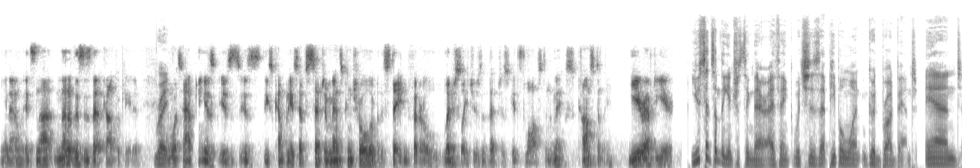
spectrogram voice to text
you know? It's not none of this is that complicated. Right. And what's happening is is is these companies have such immense control over the state and federal legislatures that that just gets lost in the mix constantly year after year. You said something interesting there, I think, which is that people want good broadband. And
